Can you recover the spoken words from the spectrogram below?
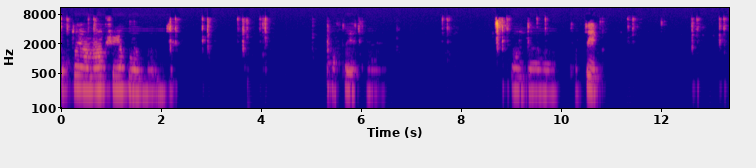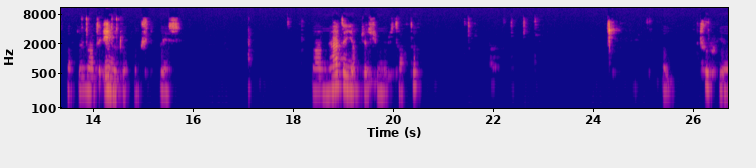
Çok da yani bir şey yapmıyorum önümüze. Tahta yetmiyor. Hayda. Tahta yetmiyor. Tahtayı zaten en iyi toplamıştık. Abi nereden yapacağız şimdi bir tahta? Tüh ya.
